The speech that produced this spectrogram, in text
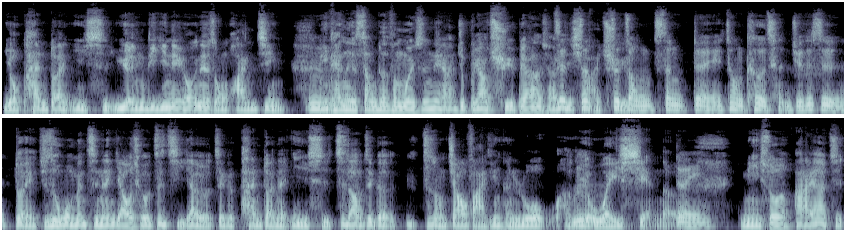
有判断意识，远离那个那种环境。嗯、你看那个上课氛围是那样，就不要去，不要让小孩子小孩去。这种生对这种课程，绝对是对，就是我们只能要求自己要有这个判断的意识，知道这个这种教法已经很落伍，很有危险了。嗯、对，你说啊，要只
